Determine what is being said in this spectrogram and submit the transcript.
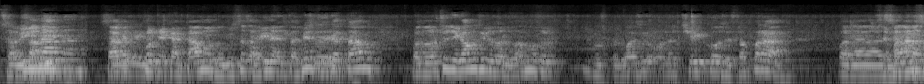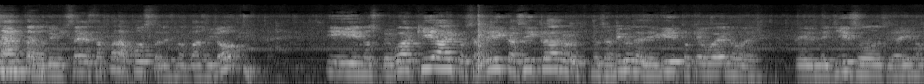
Sabina, Sabina. ¿sabe? Sabina. porque cantamos, nos gusta Sabina, él también, Sí. entonces cantamos. Cuando nosotros llegamos y los saludamos, él nos pegó así, hola chicos, están para, para Semana Semana, Santa, Santa. nos dijo ustedes, están para apóstoles, nos vaciló. Y nos pegó aquí, ay, Costa Rica, sí, claro, los, los amigos de Dieguito, qué bueno, eh, eh, mellizos, y ahí nos...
